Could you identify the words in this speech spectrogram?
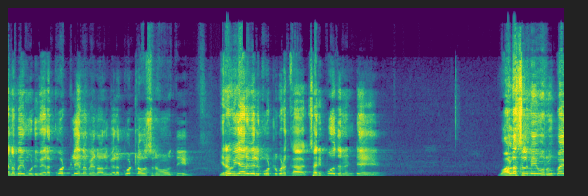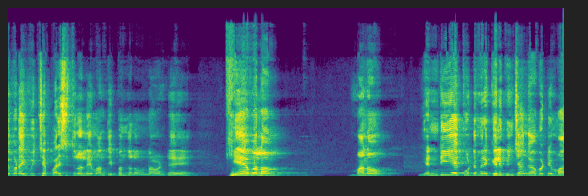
ఎనభై మూడు వేల కోట్లు ఎనభై నాలుగు వేల కోట్లు అవసరం అవుద్ది ఇరవై ఆరు వేల కోట్లు కూడా కా- సరిపోదనంటే వాళ్ళు అసలు మేము రూపాయి కూడా ఇవ్వచ్చే పరిస్థితిలో లేము అంత ఇబ్బందులో ఉన్నామంటే కేవలం మనం ఎన్డీఏ కూటమిని గెలిపించాం కాబట్టి మా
